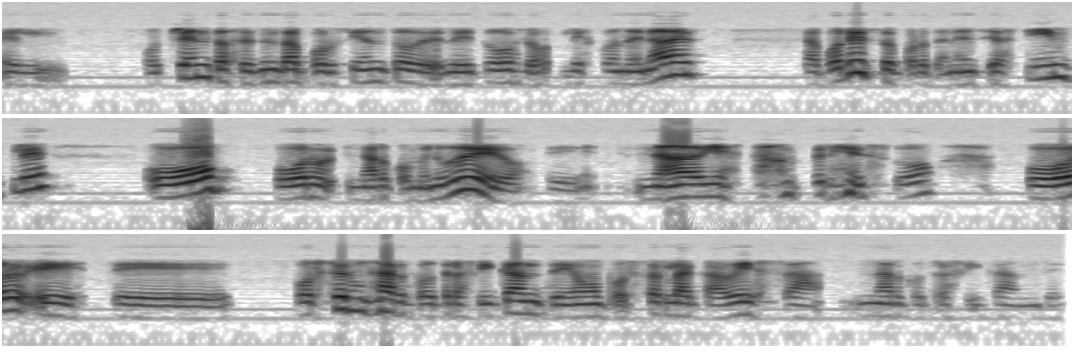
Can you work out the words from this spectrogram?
El 80-70% de, de todos los les condenados está por eso, por tenencia simple o por narcomenudeo. Eh, nadie está preso por este por ser un narcotraficante, digamos, por ser la cabeza narcotraficante.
